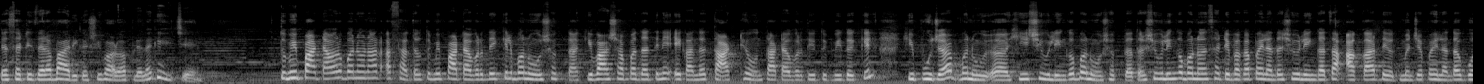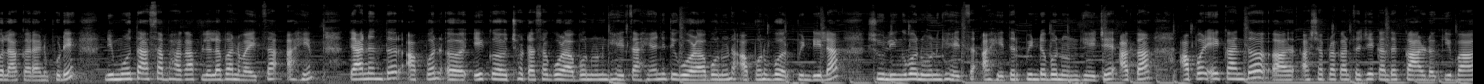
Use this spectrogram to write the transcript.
त्यासाठी जरा बारीक अशी वाळू आपल्याला घ्यायची आहे. तुम्ही पाटावर बनवणार असाल तर तुम्ही पाटावर देखील बनवू शकता किंवा अशा पद्धतीने एखादं ताट ठेवून ताटावरती तुम्ही देखील ही पूजा बनवू ही शिवलिंग बनवू शकता. तर शिवलिंग बनवण्यासाठी बघा पहिल्यांदा शिवलिंगाचा आकार देऊत म्हणजे पहिल्यांदा गोलाकार आणि पुढे निमुळता असा भाग आपल्याला बनवायचा आहे. त्यानंतर आपण एक छोटासा गोळा बनवून घ्यायचा आहे आणि ती गोळा बनवून आपण वर पिंडीला शिवलिंग बनवून घ्यायचं आहे. तर पिंड बनवून घ्यायचे. आता आपण एखादं अशा प्रकारचं जे एखादं कार्ड किंवा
